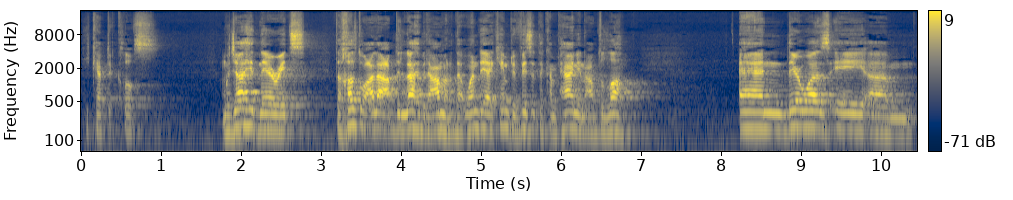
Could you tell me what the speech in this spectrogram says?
He kept it close. Mujahid narrates, دخلت على عبد الله بن عمر that one day I came to visit the companion Abdullah and there was a, um,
